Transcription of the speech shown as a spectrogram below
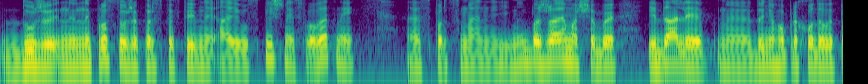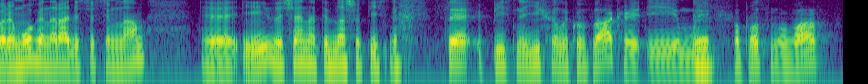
дуже не просто вже перспективний, а й успішний, славетний е, спортсмен. І ми бажаємо, щоб і далі е, до нього приходили перемоги на радість усім нам. Е, І, звичайно, під нашу пісню. Це пісня Їхали козаки, і ми попросимо вас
